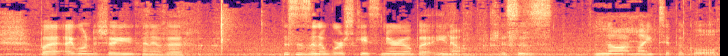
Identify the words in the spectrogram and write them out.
but I wanted to show you kind of a this isn't a worst case scenario but you know this is not my typical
